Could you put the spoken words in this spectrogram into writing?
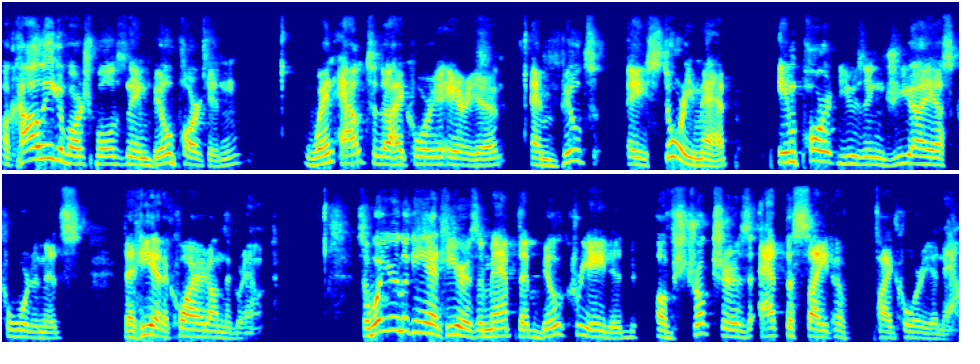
A colleague of Archbold's named Bill Parkin went out to the Hicoria area and built a story map, in part using GIS coordinates that he had acquired on the ground. So what you're looking at here is a map that Bill created of structures at the site of Hicoria now.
